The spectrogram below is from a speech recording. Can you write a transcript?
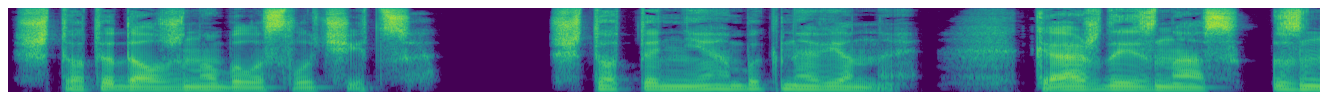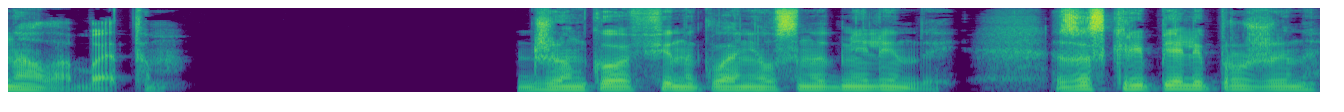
Что-то должно было случиться. Что-то необыкновенное. Каждый из нас знал об этом. Джон Коффи наклонился над Мелиндой. Заскрипели пружины,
